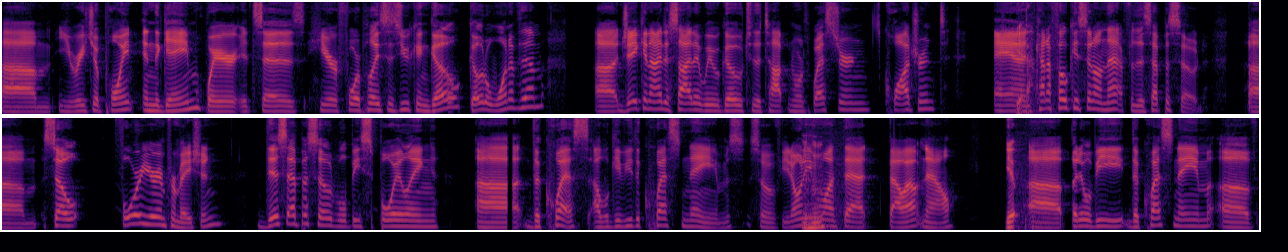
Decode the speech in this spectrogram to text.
Um, you reach a point in the game where it says here are four places you can go. Go to one of them. Uh, Jake and I decided we would go to the top northwestern quadrant and Yeah. kind of focus in on that for this episode. Um, so, for your information, this episode will be spoiling uh, the quests. I will give you the quest names. So if you don't even Mhm. want that, bow out now. Yep. Uh, but it will be the quest name of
